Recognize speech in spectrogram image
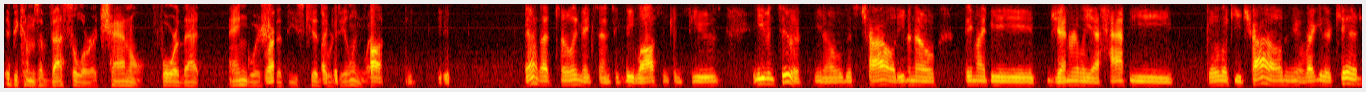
it becomes a vessel or a channel for that anguish Right. that these kids Like were dealing with. Yeah, that totally makes sense. You could be lost and confused. Even too, if you know this child, even though they might be generally a happy, go-lucky child, you know, regular kid,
